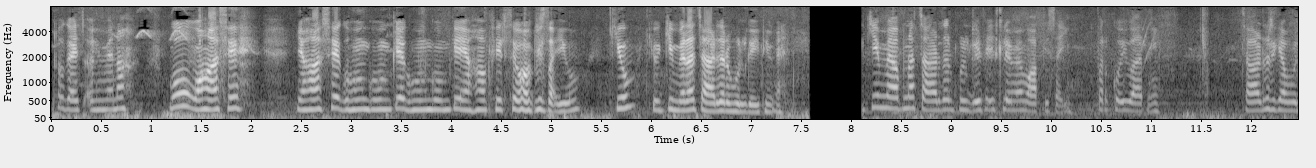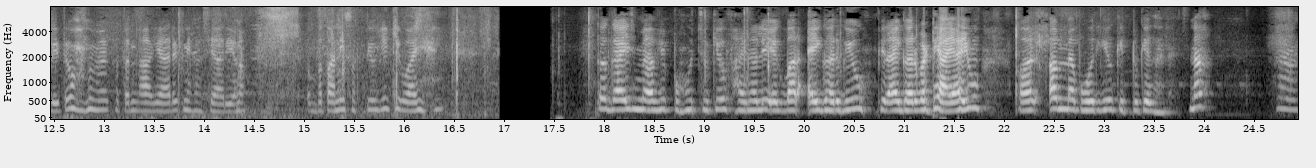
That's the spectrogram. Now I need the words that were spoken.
तो गैस अभी मैं ना वो वहाँ से, यहाँ से घूम घूम के घूम घूम के यहाँ फिर से वापस आई हूँ। क्यों? क्योंकि मेरा चार्जर भूल गई थी मैं। क्योंकि मैं अपना चार्जर भूल गई थी इसलिए मैं वापस आई पर कोई बात नहीं। चार्जर क्या बोले थे वो? तो मैं खतरनाक यार इतनी हँसी आ रही है ना। अब बता नहीं सकती हूँ कि क्यों आई। तो गाइज़ मैं अभी पहुँच चुकी हूँ फाइनली एक बार आई घर गई हूँ फिर आई घर बैठे आया हूँ और अब मैं पहुँच गई हूँ किट्टू के घर ना? हाँ।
